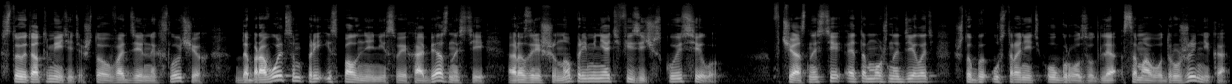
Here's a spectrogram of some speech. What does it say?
Стоит отметить, что в отдельных случаях добровольцам при исполнении своих обязанностей разрешено применять физическую силу. В частности, это можно делать, чтобы устранить угрозу для самого дружинника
